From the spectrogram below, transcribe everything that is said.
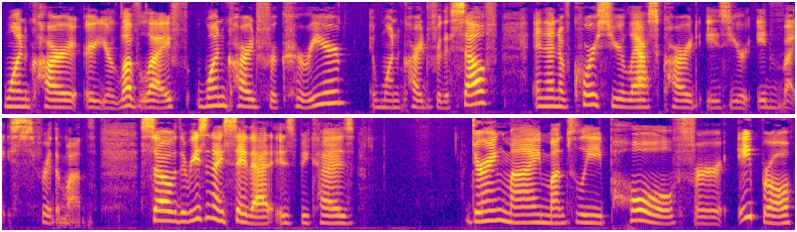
one card or your love life, one card for career, one card for the self, and then of course your last card is your advice for the month. So the reason I say that is because during my monthly poll for April,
